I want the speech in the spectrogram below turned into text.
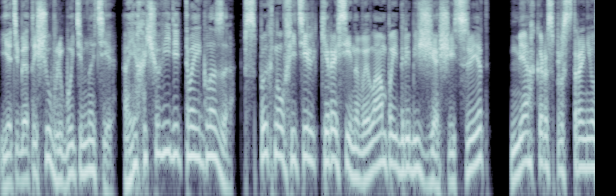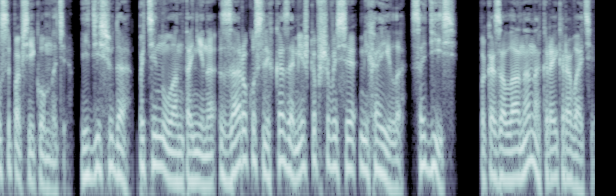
Я тебя отыщу в любой темноте. А я хочу видеть твои глаза». Вспыхнул фитиль керосиновой лампой, дребезжащий свет, мягко распространился по всей комнате. «Иди сюда», — потянула Антонина за руку слегка замешкавшегося Михаила. «Садись». — показала она на край кровати.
